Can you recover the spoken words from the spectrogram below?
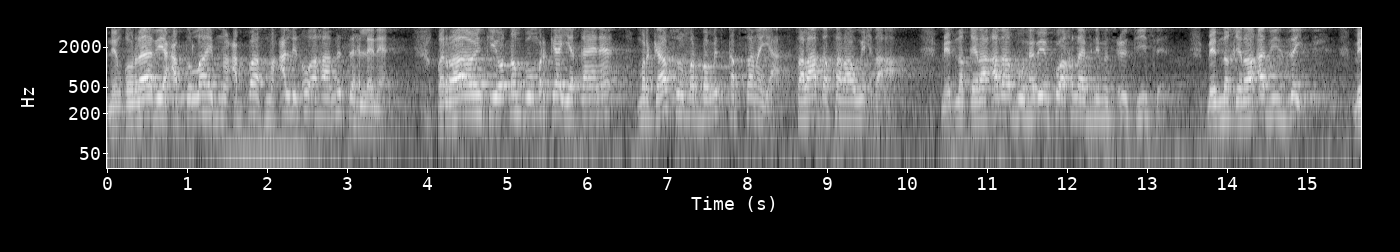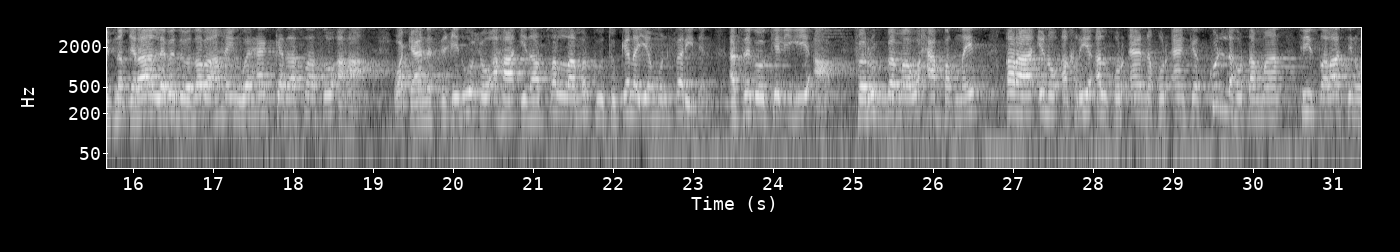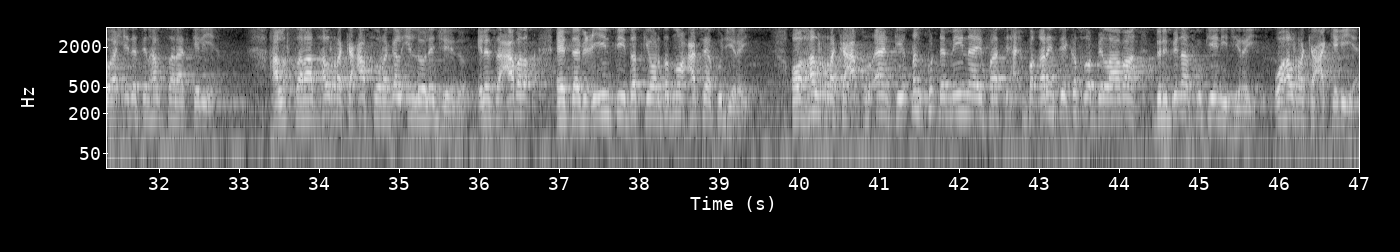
nin qoraadii cabdullaahi bnu cabbaas macallin u ahaa ma sahlana qiraa'ooyinkii oo dhan buu markaa yaqaanaa markaasuu marba mid qabsanayaa salaada taraawiixda ah midna qiraa'adan buu habeen ku akrinaa ibni mascuudtiisa midna qiraa'adii zayd. Midna qiraa'an labadoodaba ahayn wahaakadaa saasuu ahaa. Wa kaana saciid wuxuu ahaa idaa sallaa markuu tukanayo munfaridan asagoo keligii ah fa rubbamaa waxaa badnayd qaraa inuu akhriyo alqur'aana qur'aanka kullahu dhammaan fii salaatin waaxidatin hal salaad keliya. Hal salaad hal rakaca suuragal in loola jeedo. Ila saxaabada ee taabiciyiintii dadkii hore dad noocaasaa ku jiray oo hal rakaca qur'aankii dhan ku dhammaynaya faatixa baqara intay ka soo bilaabaan berbinaas ku keeni jiray. Waa hal rakaca keliya.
